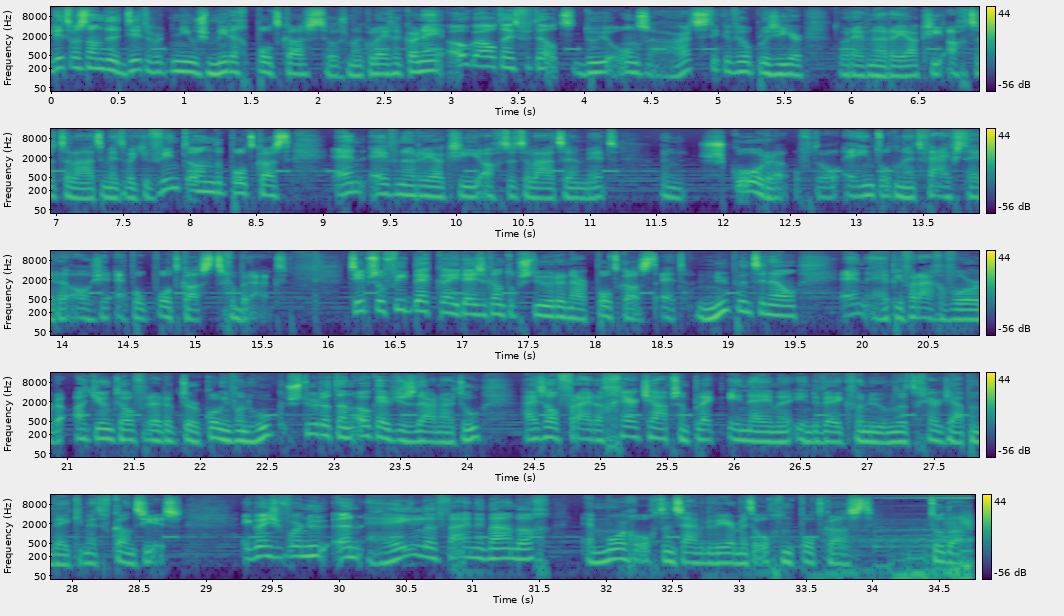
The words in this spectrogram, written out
En dit was dan de Dit Wordt Nieuws middagpodcast. Zoals mijn collega Carné ook altijd vertelt, doe je ons hartstikke veel plezier door even een reactie achter te laten met wat je vindt aan de podcast. En even een reactie achter te laten met een score. Oftewel 1 tot en met 5 sterren als je Apple Podcasts gebruikt. Tips of feedback kan je deze kant op sturen naar podcast.nu.nl. En heb je vragen voor de adjunct hoofdredacteur Colin van Hoek? Stuur dat dan ook eventjes daar naartoe. Hij zal vrijdag Gert-Jaap zijn plek innemen in de week van nu, omdat Gert-Jaap een weekje met vakantie is. Ik wens je voor nu een hele fijne maandag. En morgenochtend zijn we er weer met de ochtendpodcast. Tot dan.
